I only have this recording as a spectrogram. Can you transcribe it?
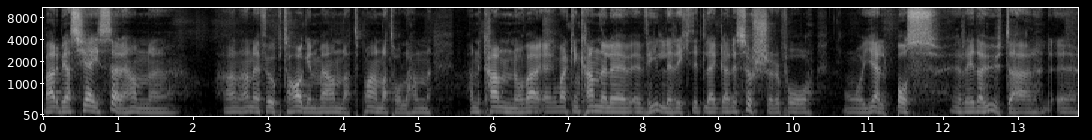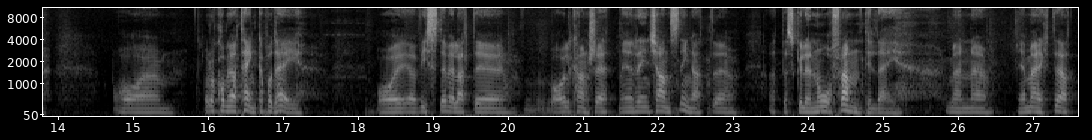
Barbias kejsare, han... Eh, han, han är för upptagen med annat, på annat håll. Han, han kan och var, eh, varken kan eller vill riktigt lägga resurser på att hjälpa oss reda ut det här. Eh, Och, ehm, och då kom jag att tänka på dig. Och jag visste väl att det var väl kanske ett, en ren chansning att, eh, att det skulle nå fram till dig. Men jag märkte att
